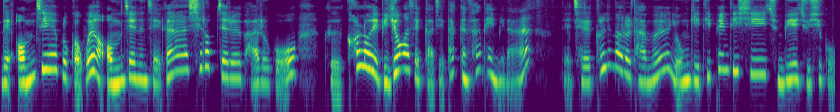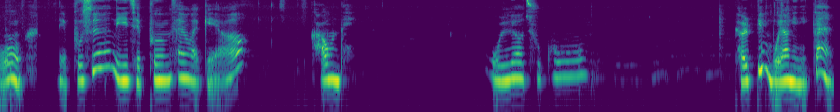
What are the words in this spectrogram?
네, 엄지 해 볼 거고요. 엄지에는 제가 시럽젤을 바르고 그 컬러의 미경화제까지 닦은 상태입니다. 네, 젤 클리너를 담을 용기 디펜디시 준비해 주시고 네, 붓은 이 제품 사용할게요. 가운데 올려주고 별빛 모양이니까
